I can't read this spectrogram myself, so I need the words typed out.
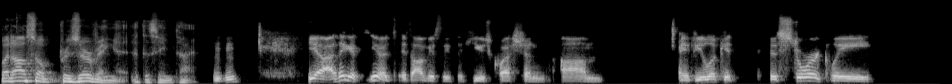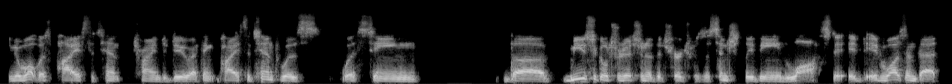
but also preserving it at the same time? Mm-hmm. yeah i think it's you know it's, it's obviously it's a huge question. Um, if you look at historically, you know, what was Pius X trying to do? I think Pius X was was seeing the musical tradition of the church was essentially being lost. It, it, it wasn't that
